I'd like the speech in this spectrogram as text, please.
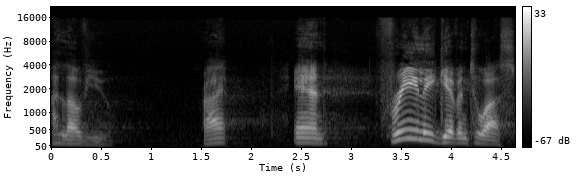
I love you. Right? And freely given to us,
